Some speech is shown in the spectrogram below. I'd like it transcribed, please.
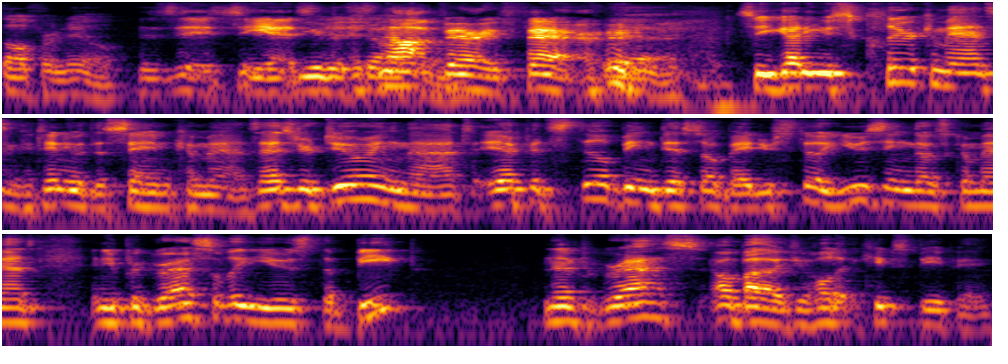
It's all for nil. it's, it's, yeah, it's, it's not them. very fair. Yeah. So you got to use clear commands and continue with the same commands. As you're doing that, if it's still being disobeyed, you're still using those commands, and you progressively use the beep, and then progress. Oh, by the way, if you hold it, it keeps beeping.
